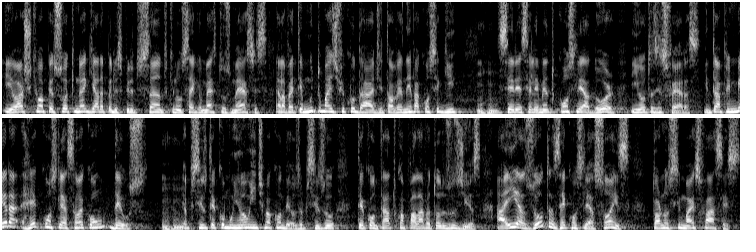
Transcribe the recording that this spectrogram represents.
E eu acho que uma pessoa que não é guiada pelo Espírito Santo, que não segue o mestre dos mestres, ela vai ter muito mais dificuldade e talvez nem vai conseguir ser esse elemento conciliador em outras esferas. Então a primeira reconciliação é com Deus. Uhum. Eu preciso ter comunhão íntima com Deus, eu preciso ter contato com a palavra todos os dias. Aí as outras reconciliações tornam-se mais fáceis.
